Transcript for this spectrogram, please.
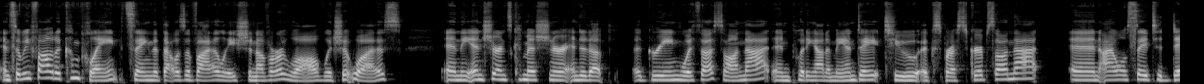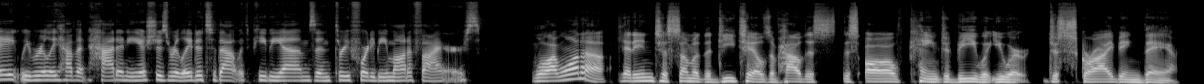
And so we filed a complaint saying that that was a violation of our law, which it was. And the insurance commissioner ended up agreeing with us on that and putting out a mandate to Express Scripts on that. And I will say to date, we really haven't had any issues related to that with PBMs and 340B modifiers. Well, I want to get into some of the details of how this this all came to be what you were describing there.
